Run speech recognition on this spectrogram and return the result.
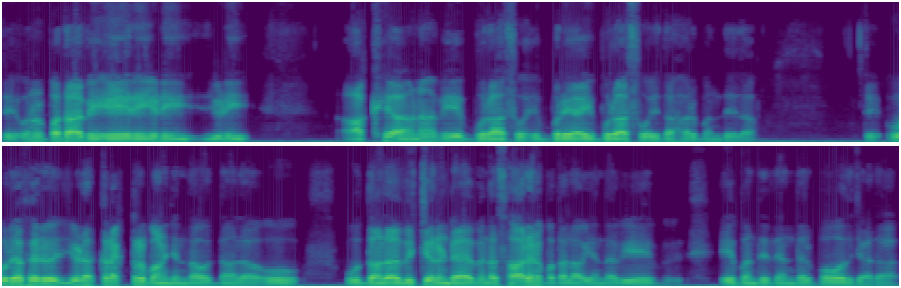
ਤੇ ਉਹਨਾਂ ਨੂੰ ਪਤਾ ਵੀ ਇਹ ਇਹਦੀ ਜਿਹੜੀ ਜਿਹੜੀ ਆਖਿਆ, ਹਨਾ, ਵੀ ਇਹ ਬੁਰਾ ਸੋਚ ਬੁਰਾਈ ਬੁਰਾ ਸੋਚਦਾ ਹਰ ਬੰਦੇ ਦਾ। ਤੇ ਉਹਦਾ ਫਿਰ ਜਿਹੜਾ ਕਰੈਕਟਰ ਬਣ ਜਾਂਦਾ ਉਦਾਂ ਦਾ, ਉਹ ਉਦਾਂ ਦਾ ਵਿਚਰਨ ਡੈ ਪੈਂਦਾ, ਸਾਰਿਆਂ ਨੂੰ ਪਤਾ ਲੱਗ ਜਾਂਦਾ ਵੀ ਇਹ ਇਹ ਬੰਦੇ ਦੇ ਅੰਦਰ ਬਹੁਤ ਜ਼ਿਆਦਾ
